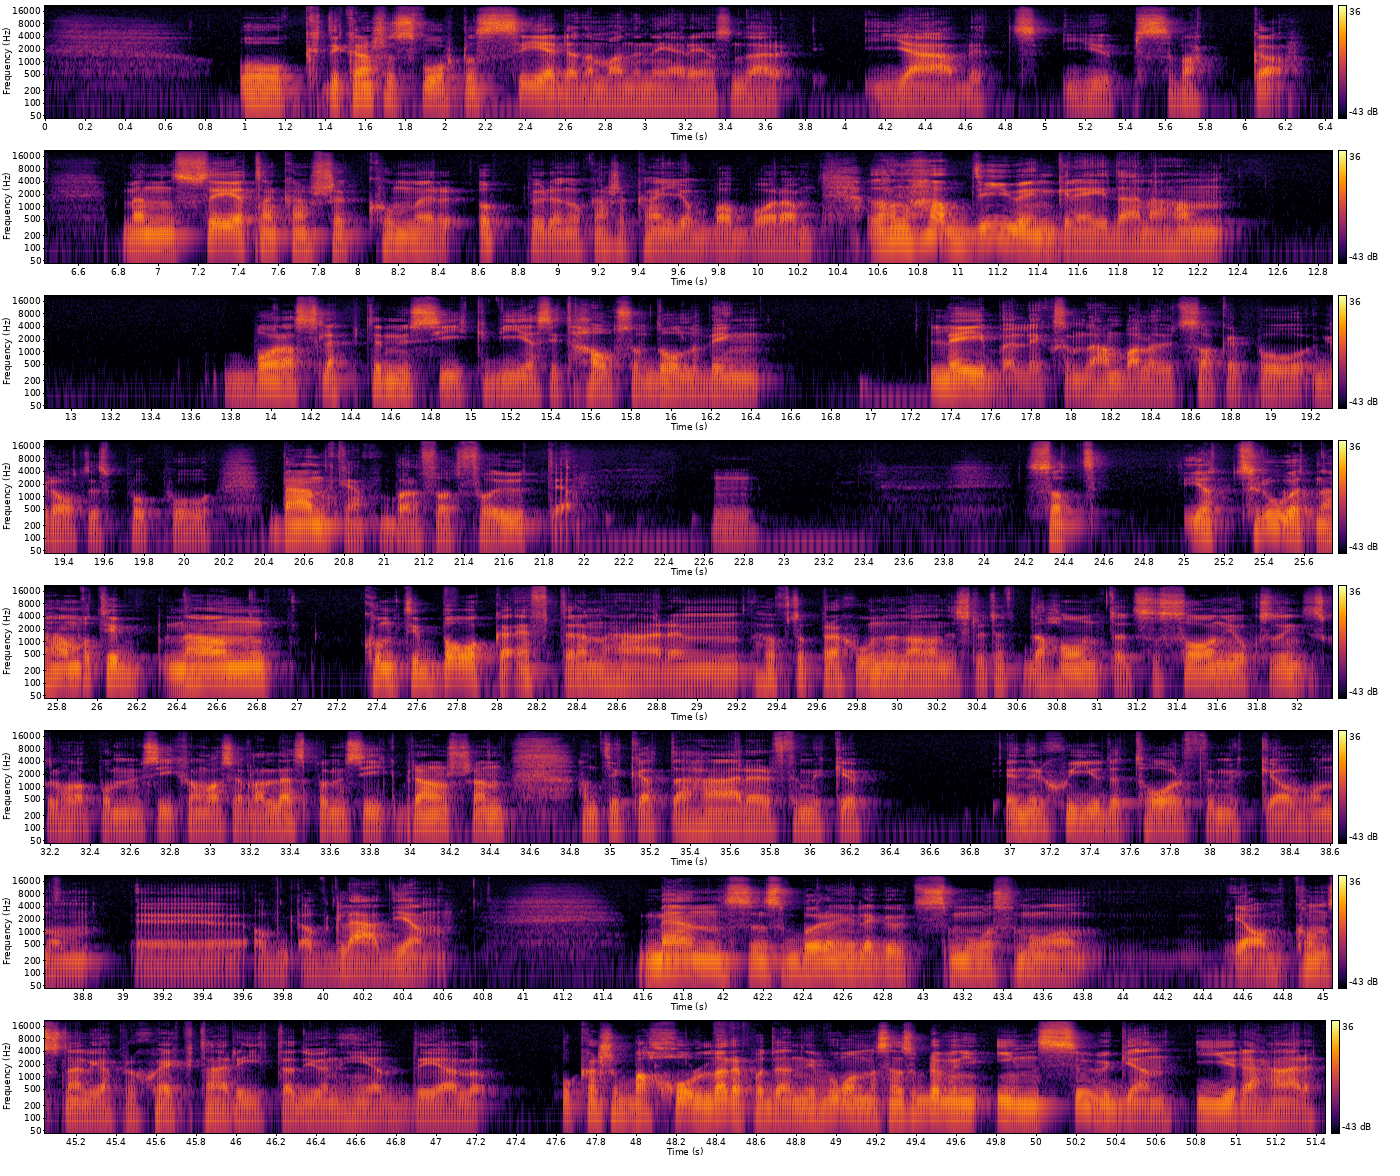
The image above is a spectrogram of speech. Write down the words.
Och det är kanske är svårt att se det när man är nere i en sån där jävligt djup svacka. Men säg att han kanske kommer upp ur den och kanske kan jobba bara... Alltså han hade ju en grej där när han bara släppte musik via sitt House of Dolving label liksom, där han bara la ut saker på, gratis på, på Bandcamp bara för att få ut det. mm. Så att jag tror att när han, var till, när han kom tillbaka efter den här um, höftoperationen när han hade slutat efter The Haunted så sa han ju också att han inte skulle hålla på med musik för han var så jävla less på musikbranschen. Han tycker att det här är för mycket energi och det tar för mycket av honom, eh, av, av glädjen. Men sen så började han ju lägga ut små, små ja, konstnärliga projekt. Han ritade ju en hel del och kanske bara hålla det på den nivån. Men sen så blev han ju insugen i det här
